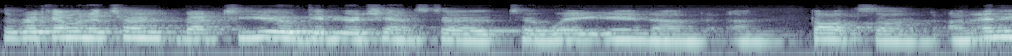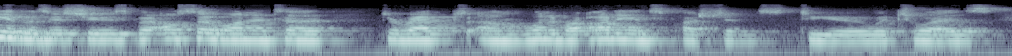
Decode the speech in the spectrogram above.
So Rick, I'm going to turn back to you, give you a chance to, to weigh in on, on thoughts on, on any of those issues, but also wanted to direct um, one of our audience questions to you, which was,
